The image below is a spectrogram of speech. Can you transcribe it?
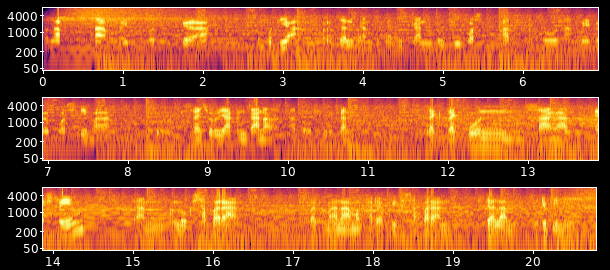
setelah sampai di pos 3 kemudian perjalanan dilanjutkan menuju pos 4 atau sampai ke pos 5 saya Surya Kencana atau Surgan trek-trek pun sangat ekstrim dan perlu kesabaran. Bagaimana menghadapi kesabaran dalam hidup ini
